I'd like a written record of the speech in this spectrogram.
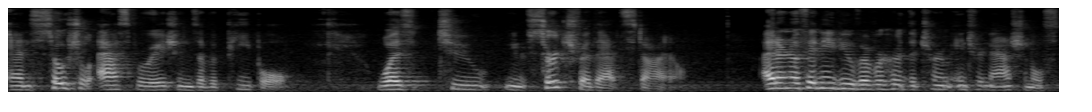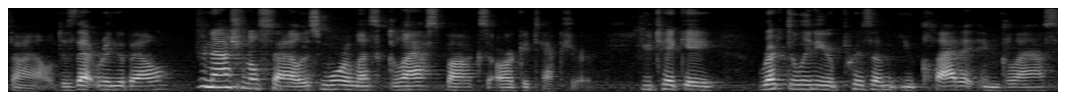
and social aspirations of a people, was to you know, search for that style. I don't know if any of you have ever heard the term international style. Does that ring a bell? International style is more or less glass box architecture. You take a rectilinear prism, you clad it in glass.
